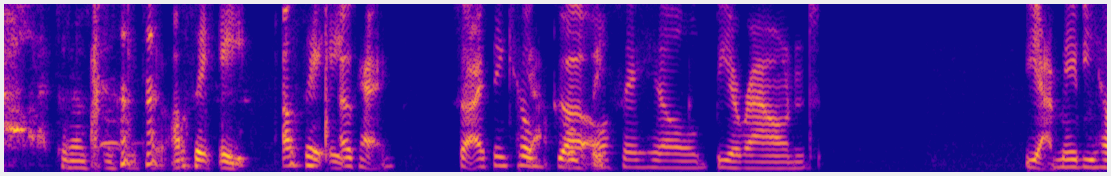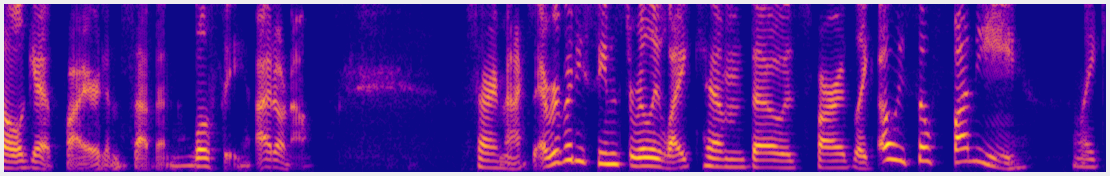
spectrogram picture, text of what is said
Oh, that's what I was going to say too. I'll say eight. I'll say eight. Okay. So I think he'll Yeah, go. we'll. I'll say he'll be around. Yeah, maybe he'll get fired in seven. We'll see. I don't know. Sorry, Max. Everybody seems to really like him though, as far as like, oh, he's so funny. Like,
